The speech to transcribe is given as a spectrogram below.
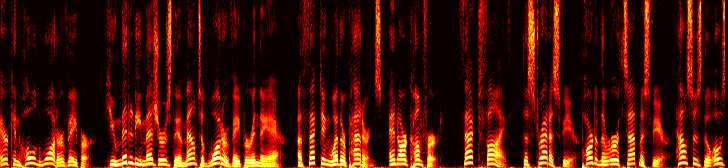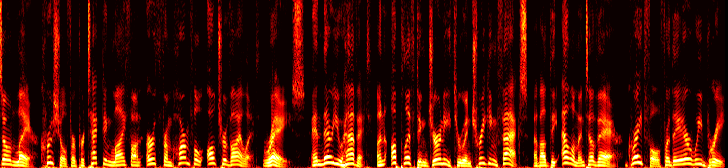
Air can hold water vapor. Humidity measures the amount of water vapor in the air, affecting weather patterns and our comfort. Fact 5. The stratosphere, part of the Earth's atmosphere, houses the ozone layer, crucial for protecting life on Earth from harmful ultraviolet rays. And there you have it, an uplifting journey through intriguing facts about the element of air. Grateful for the air we breathe.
